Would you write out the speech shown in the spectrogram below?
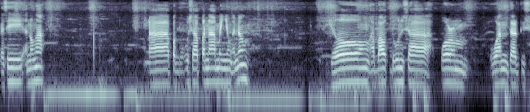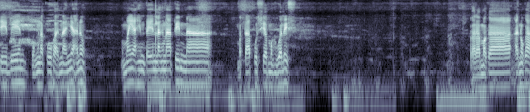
Kasi ano nga, ah, pag-uusapan namin yung ano, yung about doon sa form 137, kung nakuha na niya, ano, mamaya hintayin lang natin na matapos siya magwalis. Para maka, ano ka,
